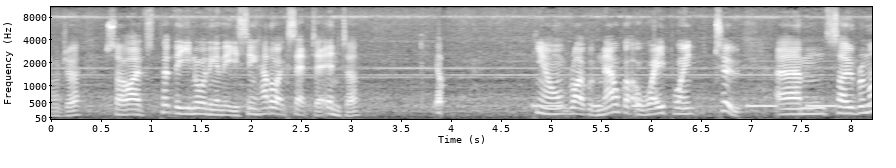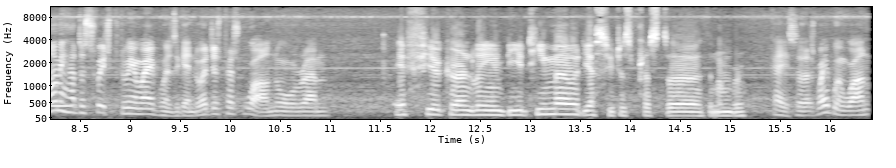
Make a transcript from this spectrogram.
Roger. So I've put the northing and the easting. How do I accept it? Enter. Yep. You know, right, we've now got a waypoint two. Um, so remind me how to switch between waypoints again. Do I just press one or um If you're currently in BUT mode, yes, you just press the, the number. Okay, so that's waypoint one,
